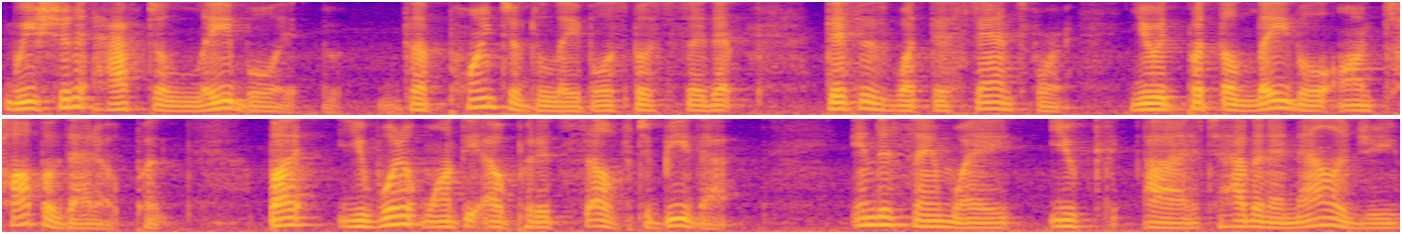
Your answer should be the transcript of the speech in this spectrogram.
We shouldn't have to label it. The point of the label is supposed to say that this is what this stands for. You would put the label on top of that output, but you wouldn't want the output itself to be that. In the same way, you uh, to have an analogy,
